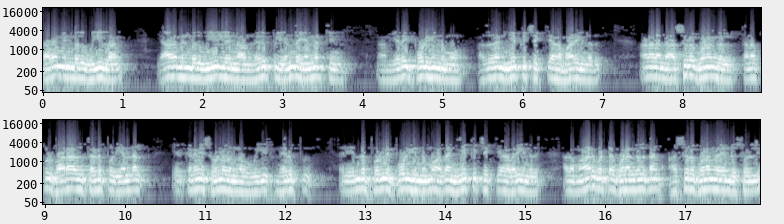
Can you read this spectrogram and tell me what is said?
தவம் என்பது உயிர்தான். யாகம் என்பது உயிரில் நாம் நெருப்பில் எந்த எண்ணத்தின் நாம் எதை போடுகின்றோமோ அதுதான் இயக்க சக்தியாக மாறுகின்றது. ஆனால் அந்த அசுர குணங்கள் தனக்குள் வராது தடுப்பது என்றால் ஏற்கனவே சொன்னவன் நம்ம உயிர் நெருப்பு. அதில் எந்த பொருளை போடுகின்றோமோ அதான் இயக்க சக்தியாக வருகின்றது. ஆக மாறுபட்ட குணங்கள் தான் அசுர குணங்கள் என்று சொல்லி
